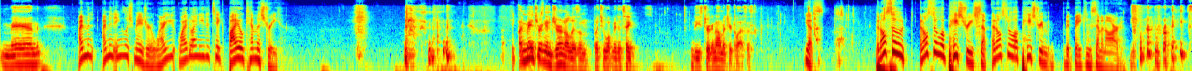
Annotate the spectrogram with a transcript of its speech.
Man, I'm an I'm an English major. Why are you why do I need to take biochemistry? I'm majoring in journalism, but you want me to take these trigonometry classes. Yes. And also and also a pastry sem- and also a pastry b- baking seminar. right?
